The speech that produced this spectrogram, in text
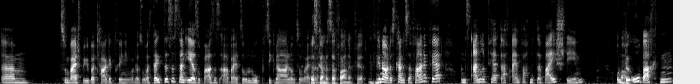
Ähm, zum Beispiel über Target-Training oder sowas. Das ist dann eher so Basisarbeit, so Lobsignal und so weiter. Das kann das erfahrene Pferd. Mhm. Genau, das kann das erfahrene Pferd. Und das andere Pferd darf einfach mit dabei stehen und ah. beobachten,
